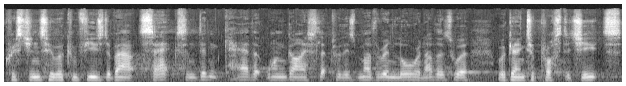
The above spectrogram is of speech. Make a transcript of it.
Christians who were confused about sex and didn't care that one guy slept with his mother in law and others were, were going to prostitutes,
